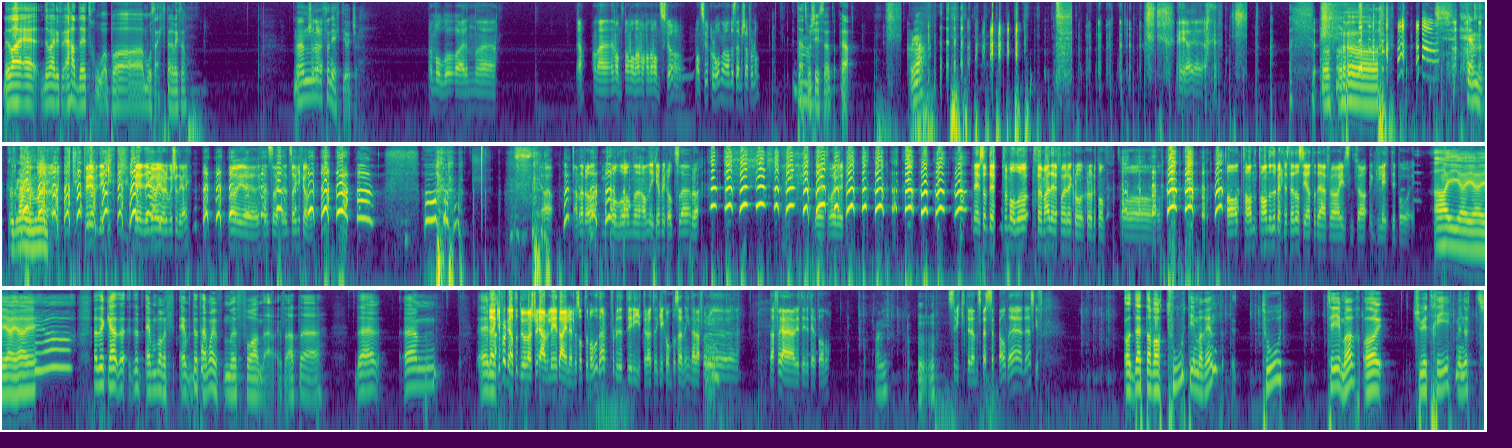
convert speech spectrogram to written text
Men det var, jeg, det var liksom Jeg hadde troa på Mosaikk der, liksom. Men eh, det. sånn gikk det jo ikke. Men Mollo er en eh, Ja, han er, han, han, han er vanskelig, å, vanskelig å klå når han bestemmer seg for noe. That's what she said. Ja. Ja. ja, ja, ja. Uff, åh. Kjempebra humor. Prøvde ikke, prøvde ikke å gjøre det morsomt engang. Oi, oi, oi. Den så, den så ikke an. Ja, ja. Nei, men det er bra, det. Mollo han, han liker å bli klådd, så det er bra. Dere får Dere som drepte Mollo før meg, dere får klå, klå litt på han. Så ta, ta, ta han under beltestedet og si at det er fra hilsen fra Glitty Boy. Ai, ai, ai, ai, ai. Jeg vet ikke, det, det, jeg må bare jeg, Dette her må jeg få han der. liksom. at uh, Det er um, eh, Og det er ikke fordi at du er så jævlig deilig, eller sånt, Mollo. Det er fordi du driter deg ut og ikke kommer på sending. Det er derfor, uh, derfor jeg er litt irritert på deg nå. Oi. mm. Svikter en spesial, det, det er skuffende. Og dette var to timer inn. To timer og 23 minutter.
